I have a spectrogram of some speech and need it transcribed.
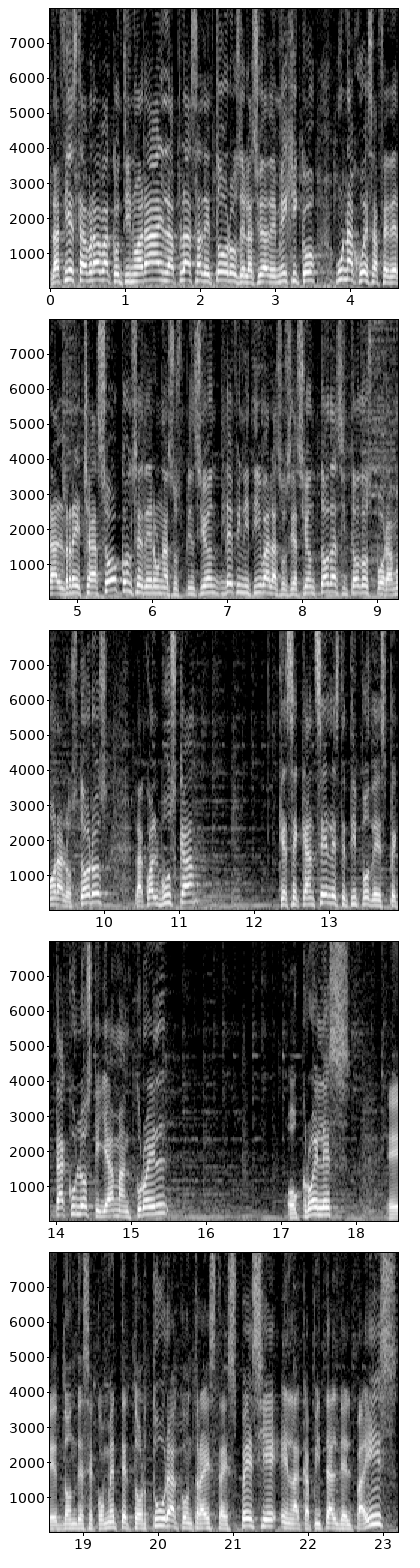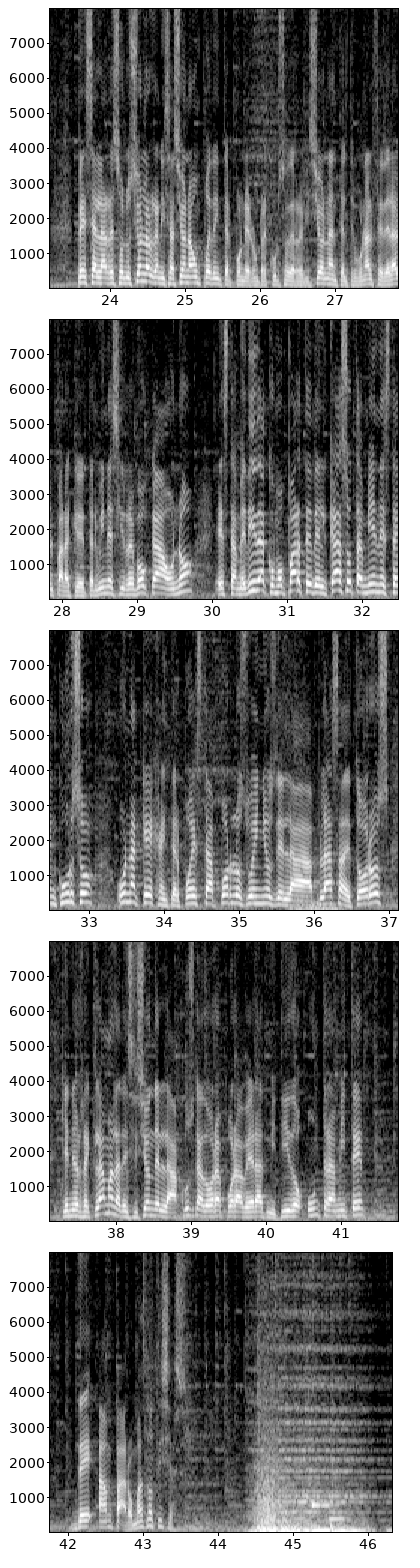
La fiesta brava continuará en la Plaza de Toros de la Ciudad de México. Una jueza federal rechazó conceder una suspensión definitiva a la asociación Todas y Todos por Amor a los Toros, la cual busca que se cancele este tipo de espectáculos que llaman cruel o crueles, eh, donde se comete tortura contra esta especie en la capital del país. Pese a la resolución, la organización aún puede interponer un recurso de revisión ante el Tribunal Federal para que determine si revoca o no esta medida. Como parte del caso, también está en curso una queja interpuesta por los dueños de la Plaza de Toros, quienes reclaman la decisión de la juzgadora por haber admitido un trámite de amparo. Más noticias.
